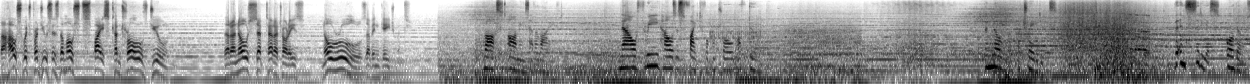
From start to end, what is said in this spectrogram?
The house which produces the most spice controls Dune. There are no set territories, no rules of engagement. Vast armies have arrived. Now three houses fight for control of Dune. The noble Atreides. The insidious Ordos.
